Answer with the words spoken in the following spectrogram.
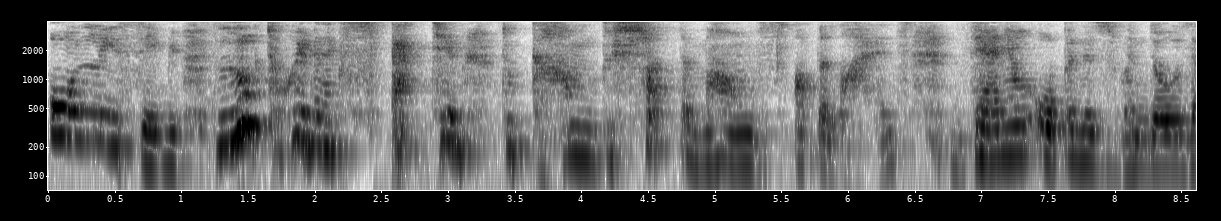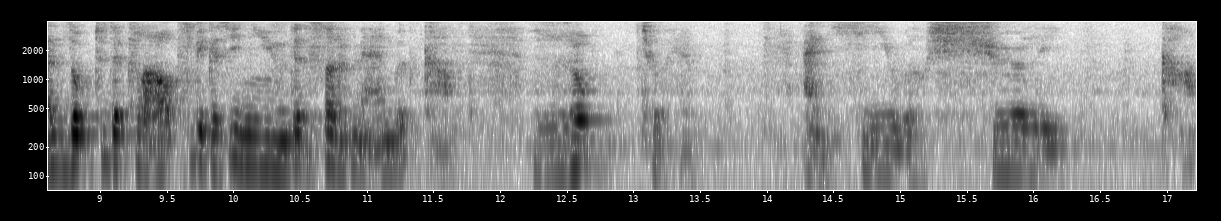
only Savior. Look to Him and expect Him to come to shut the mouths of the lions. Daniel opened his windows and looked to the clouds because he knew that the Son of Man would come. Look to Him and He will surely come.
